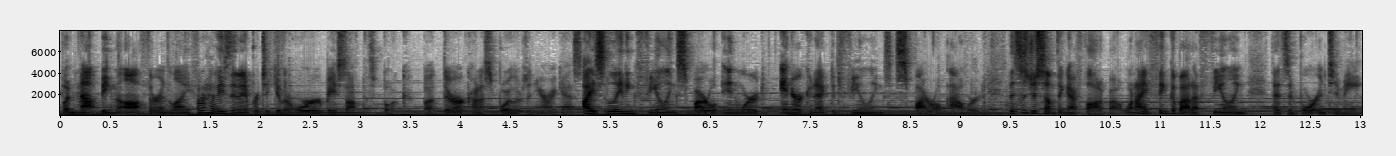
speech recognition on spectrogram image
but not being the author in life. I don't have these in any particular order based off this book, but there are kind of spoilers in here, I guess. Isolating feelings spiral inward, interconnected feelings spiral outward. This is just something I've thought about. When I think about a feeling that's important to me,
